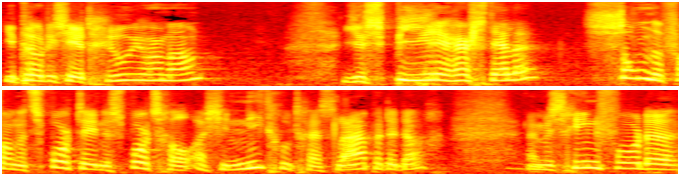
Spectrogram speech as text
Je produceert groeihormoon. Je spieren herstellen. Zonde van het sporten in de sportschool als je niet goed gaat slapen de dag. En misschien voor de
